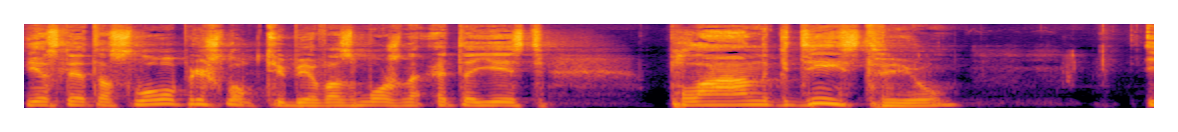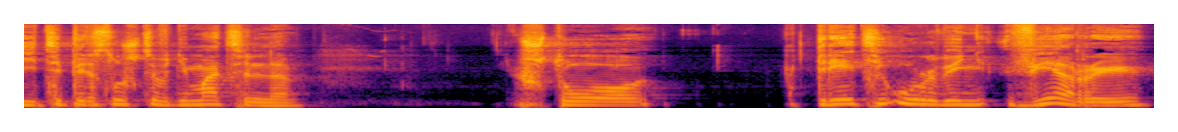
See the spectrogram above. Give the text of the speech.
если это слово пришло к тебе, возможно, это есть план к действию. И теперь слушайте внимательно, что Третий уровень веры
